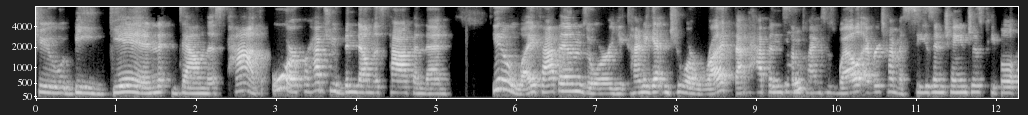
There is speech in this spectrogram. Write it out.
to begin down this path. Or perhaps you've been down this path and then, you know, life happens or you kind of get into a rut. That happens mm-hmm. sometimes as well. Every time a season changes, people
